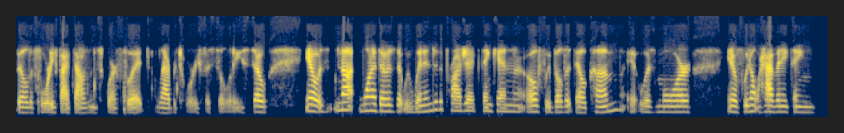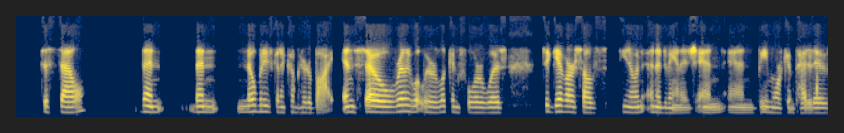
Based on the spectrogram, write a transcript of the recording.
build a 45,000 square foot laboratory facility. So, you know, it was not one of those that we went into the project thinking, oh, if we build it, they'll come. It was more, you know, if we don't have anything to sell, then then nobody's going to come here to buy. And so, really, what we were looking for was to give ourselves, you know, an, an advantage and and be more competitive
